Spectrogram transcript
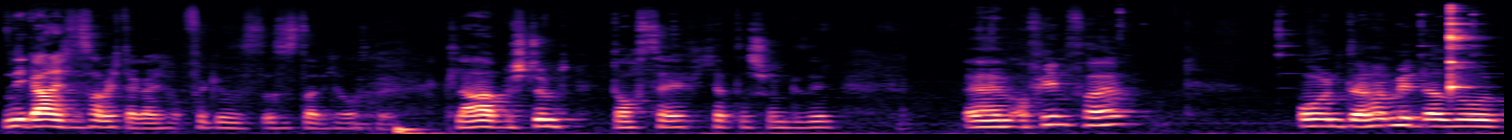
Nee, gar nicht, das habe ich da gar nicht. Vergiss es, das ist da nicht raus. Klar, bestimmt. Doch, safe, ich habe das schon gesehen. Ähm, auf jeden Fall. Und dann haben wir da so,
